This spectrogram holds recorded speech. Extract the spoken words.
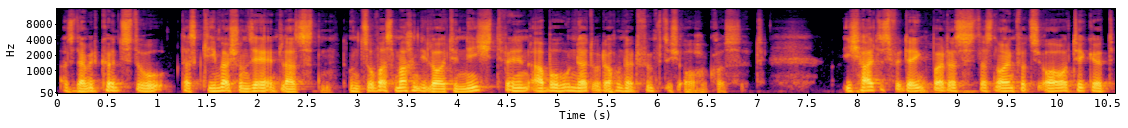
Also damit könntest du das Klima schon sehr entlasten. Und sowas machen die Leute nicht, wenn ein Abo 100 oder 150 Euro kostet. Ich halte es für denkbar, dass das 49-Euro-Ticket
